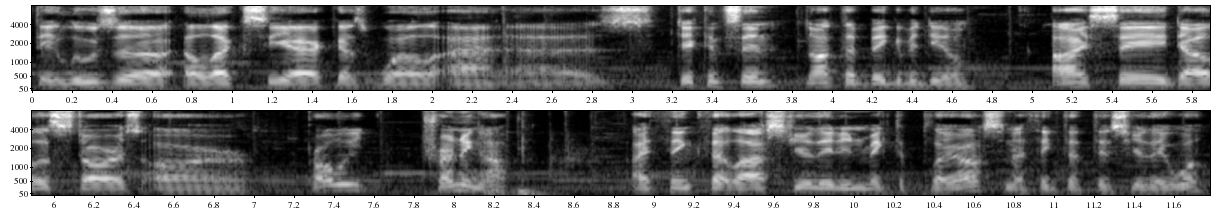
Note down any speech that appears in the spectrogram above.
They lose uh, Oleksiak as well as Dickinson. Not that big of a deal. I say Dallas Stars are probably trending up. I think that last year they didn't make the playoffs, and I think that this year they will.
